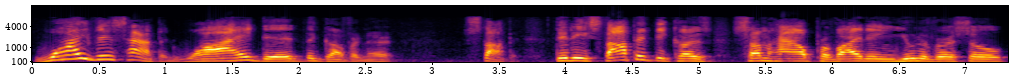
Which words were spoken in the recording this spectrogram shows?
why this happened. Why did the governor stop it? Did he stop it because somehow providing universal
